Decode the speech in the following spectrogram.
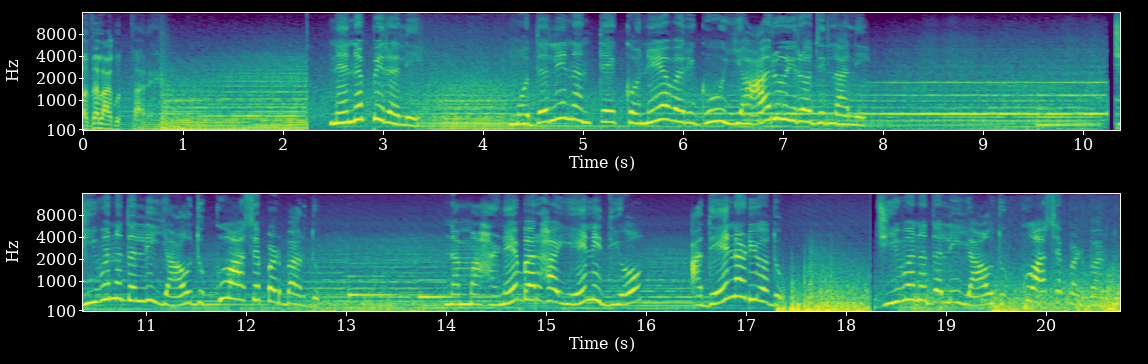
ಬದಲಾಗುತ್ತಾರೆ. ನೆನಪಿರಲಿ ಮೊದಲಿನಂತೆ ಕೊನೆಯವರೆಗೂ ಯಾರೂ ಇರೋದಿಲ್ಲ ಅಲ್ಲಿ. ಜೀವನದಲ್ಲಿ ಯಾವುದಕ್ಕೂ ಆಸೆ ಪಡಬಾರ್ದು. ನಮ್ಮ ಹಣೆ ಬರಹ ಏನಿದೆಯೋ ಅದೇ ನಡೆಯೋದು. ಜೀವನದಲ್ಲಿ ಯಾವುದಕ್ಕೂ ಆಸೆ ಪಡಬಾರ್ದು.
